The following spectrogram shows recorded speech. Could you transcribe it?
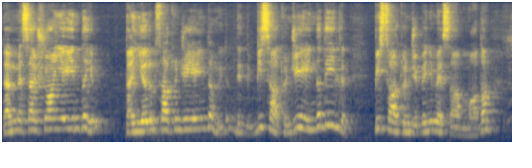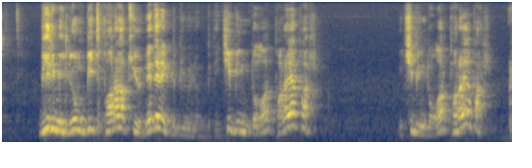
Ben mesela şu an yayındayım. Ben yarım saat önce yayında mıydım? Dedim. Bir saat önce yayında değildim. Bir saat önce benim hesabıma adam 1 milyon bit para atıyor. Ne demek 1 milyon bit? 2000 dolar para yapar. 2000 dolar para yapar.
